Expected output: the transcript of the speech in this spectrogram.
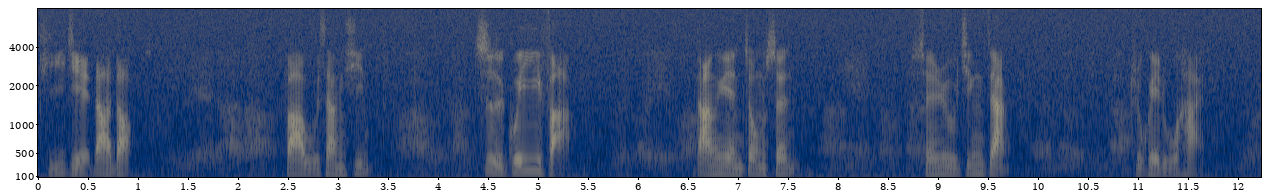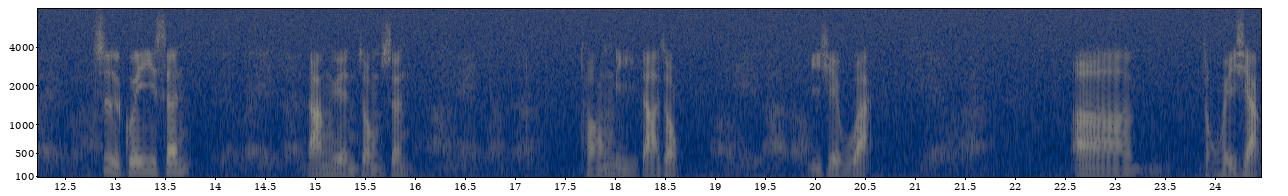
体解大道。发无上心，自归依法，当愿众生深入经藏，智慧如海；自归一生，当愿众生同理大众，一切无碍。啊，总回向，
